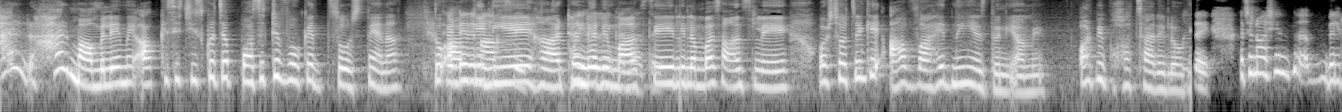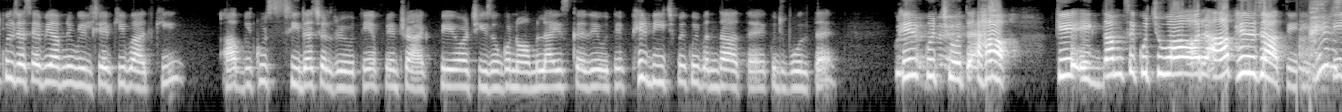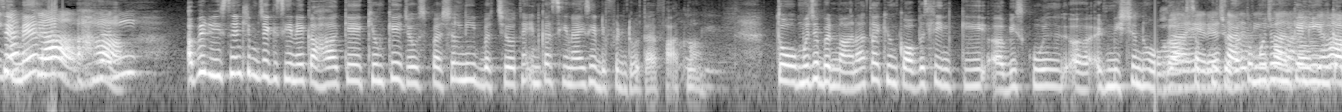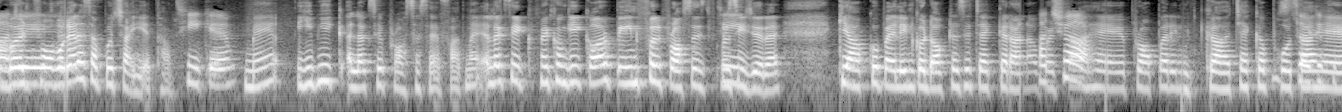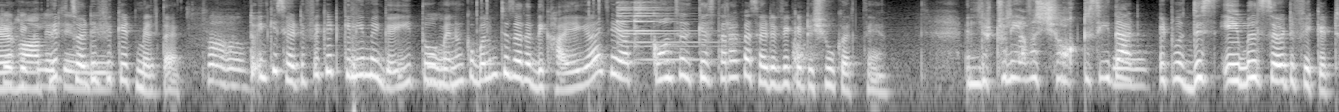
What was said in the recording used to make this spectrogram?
ہر ہر معاملے میں آپ کسی چیز کو جب پازیٹیو ہو کے سوچتے ہیں نا تو آپ کے لیے ہاں ٹھنڈے دماغ سے لمبا سانس لیں اور سوچیں کہ آپ واحد نہیں ہیں اس دنیا میں۔ اور بھی بہت سارے لوگ اچھا نوشین بالکل جیسے ابھی آپ نے ویل چیئر کی بات کی آپ بالکل سیدھا چل رہے ہوتے ہیں اپنے ٹریک پہ اور چیزوں کو نارملائز کر رہے ہوتے ہیں پھر بیچ میں کوئی بندہ آتا ہے کچھ بولتا ہے پھر کچھ ہوتا ہے ہاں کہ ایک دم سے کچھ ہوا اور آپ ہل جاتے ہیں۔ پھر سے میں ہاں۔ یعنی ابھی ریسنٹلی مجھے کسی نے کہا کہ کیونکہ جو اسپیشل نیڈ بچے ہوتے ہیں ان کا سینہ سے ڈفرینٹ ہوتا ہے فاطمہ۔ تو مجھے بنوانا تھا کیونکہ اوبیسلی ان کی ابھی اسکول ایڈمیشن ہوگا سب کچھ ہوگا تو مجھے ان کے لیے ان کا برتھ فارم وغیرہ سب کچھ چاہیے تھا۔ ٹھیک ہے۔ میں یہ بھی ایک الگ سے پروسیس ہے فاطمہ الگ سے میں کہوں گی ایک اور پینفل پروسیس پروسیجر ہے کہ آپ کو پہلے ان کو ڈاکٹر سے چیک کرانا پڑتا ہے پراپر ان کا چیک اپ ہوتا ہے ہاں پھر سرٹیفکیٹ ملتا ہے۔ تو ان کی سرٹیفکیٹ کے لیے میں گئی تو میں نے ان کو بولا مجھے ذرا دکھائے گا کہ آپ کون سا کس طرح کا سرٹیفکیٹ ایشو کرتے ہیں۔ And literally I was shock to see that it was disable certificate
